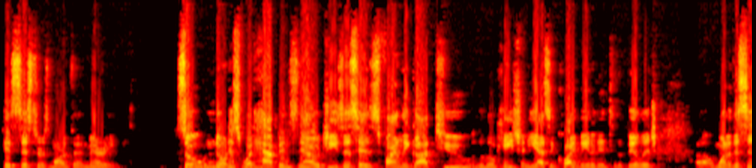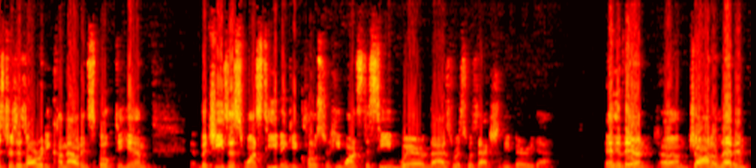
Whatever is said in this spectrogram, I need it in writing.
his sisters, Martha and Mary. So notice what happens now. Jesus has finally got to the location. He hasn't quite made it into the village. Uh, one of the sisters has already come out and spoke to him, but Jesus wants to even get closer. He wants to see where Lazarus was actually buried at. And there in um, John 11,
